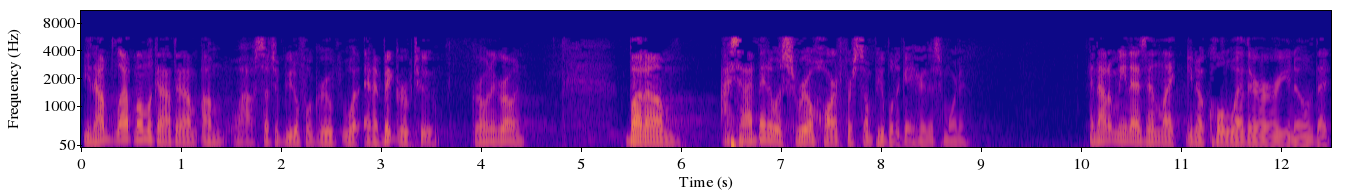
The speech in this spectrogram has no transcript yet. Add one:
You know, I'm, I'm looking out there. And I'm, I'm wow, such a beautiful group, what, and a big group too growing and growing. But um, I said, I bet it was real hard for some people to get here this morning. And I don't mean as in like you know cold weather or you know that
